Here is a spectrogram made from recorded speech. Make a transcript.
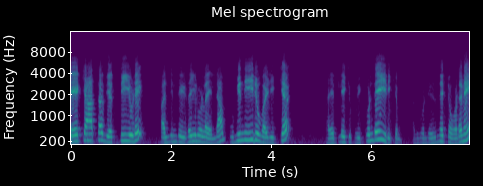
തേക്കാത്ത വ്യക്തിയുടെ പല്ലിന്റെ ഇടയിലുള്ള എല്ലാം ഉമിനീര് വഴിക്ക് വയറ്റിലേക്ക് പോയിക്കൊണ്ടേയിരിക്കും. അതുകൊണ്ട് എഴുന്നേറ്റ ഉടനെ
